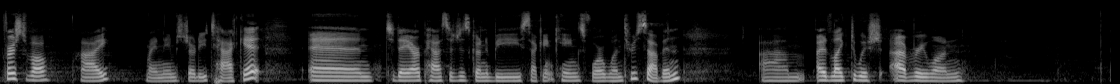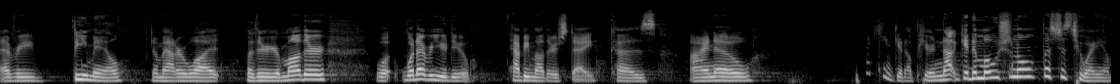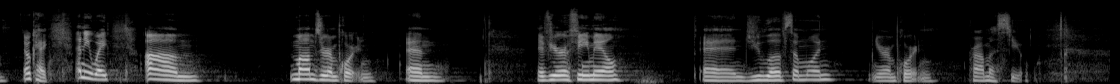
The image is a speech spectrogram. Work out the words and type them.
first of all, hi, my name is Jody Tackett, and today our passage is going to be 2 Kings 4 1 through 7. Um, I'd like to wish everyone, every female, no matter what, whether you're mother, wh- whatever you do, happy Mother's Day, because I know I can't get up here and not get emotional. That's just who I am. Okay, anyway. Um, moms are important. And if you're a female and you love someone, you're important. Promise you.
